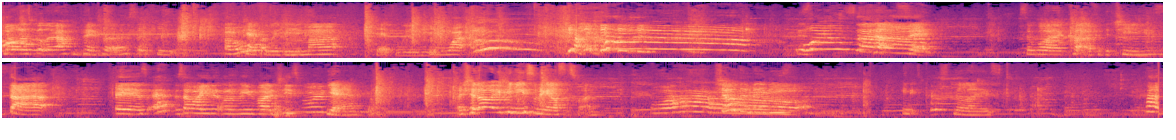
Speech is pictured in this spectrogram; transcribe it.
Lola's got the wrapping paper. So cute. Oh Careful with these. my Careful with you. wow. Wowza! That's it. So why I cut for the cheese? That is. F. Is that why you didn't want me to buy a cheese board? Yeah. I said, oh, you can use something else. It's fine. Wow. Show them, And it's personalised. That,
